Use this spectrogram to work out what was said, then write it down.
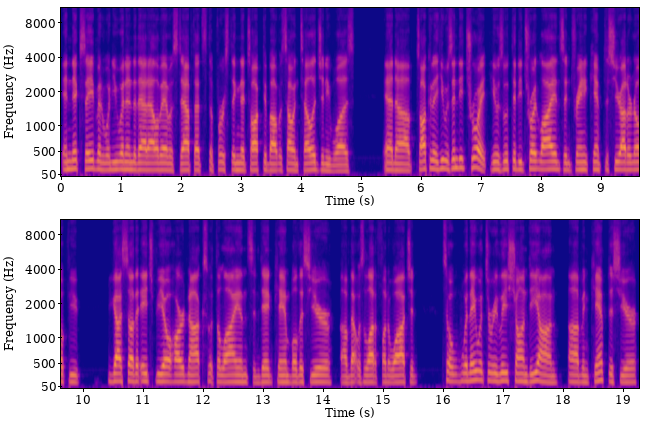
and Nick Saban, when you went into that Alabama staff, that's the first thing they talked about was how intelligent he was. And uh, talking to, he was in Detroit. He was with the Detroit Lions in training camp this year. I don't know if you you guys saw the HBO Hard Knocks with the Lions and Dan Campbell this year. Uh, that was a lot of fun to watch. And so when they went to release Shaun Dion um, in camp this year,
